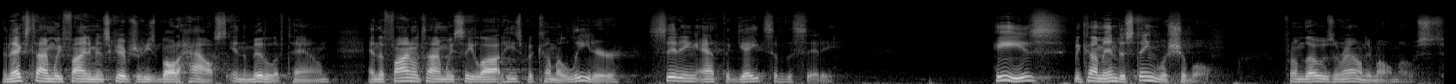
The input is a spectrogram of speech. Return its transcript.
The next time we find him in Scripture, he's bought a house in the middle of town. And the final time we see Lot, he's become a leader sitting at the gates of the city. He's become indistinguishable from those around him almost.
